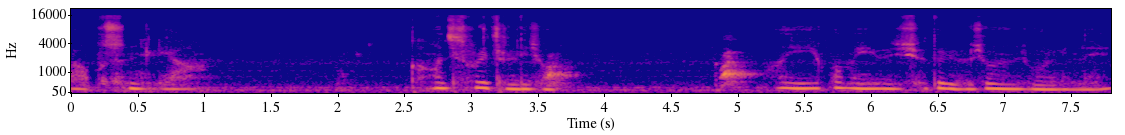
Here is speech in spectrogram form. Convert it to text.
뭐야 무슨 일이야? 강아지 소리 들리죠? 아니 이 밤에 이 쟤들이 왜 저러는지 모르겠네.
